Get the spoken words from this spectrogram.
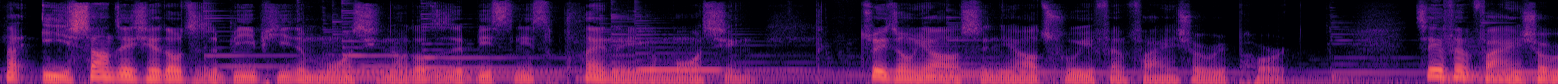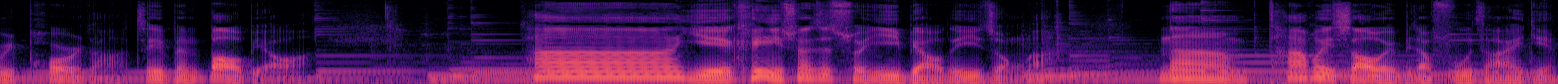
那以上这些都只是 BP 的模型哦，都只是 Business Plan 的一个模型。最重要的是你要出一份 Financial Report，这份 Financial Report 啊，这份报表啊，它也可以算是损益表的一种啦。那它会稍微比较复杂一点。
